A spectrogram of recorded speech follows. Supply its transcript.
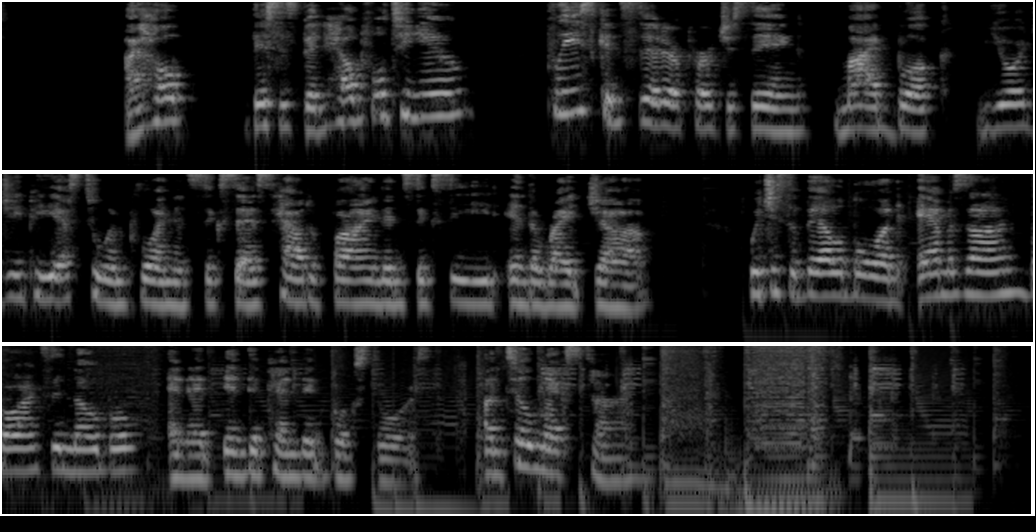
I hope this has been helpful to you, please consider purchasing my book, Your GPS to Employment Success How to Find and Succeed in the Right Job, which is available on Amazon, Barnes and Noble, and at independent bookstores. Until next time.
